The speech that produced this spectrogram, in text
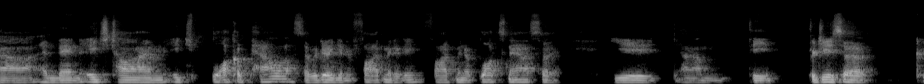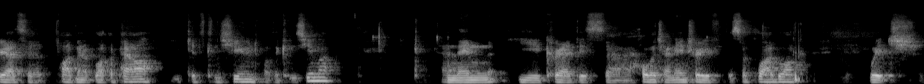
uh, and then each time, each block of power. So we're doing it in five minute five minute blocks now. So you, um, the producer creates a five minute block of power, it gets consumed by the consumer. And then you create this uh, holochain entry for the supply block, which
